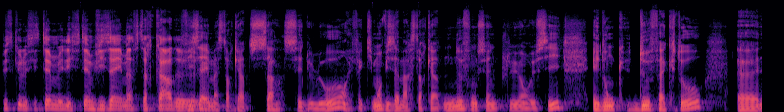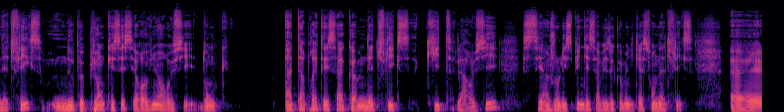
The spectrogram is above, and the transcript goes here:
Puisque le système, les systèmes Visa et Mastercard. Visa et Mastercard, ça, c'est du lourd. Effectivement, Visa Mastercard ne fonctionne plus en Russie. Et donc, de facto, Netflix ne peut plus encaisser ses revenus en Russie. Donc, interpréter ça comme Netflix quitte la Russie, c'est un joli spin des services de communication de Netflix. Euh,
